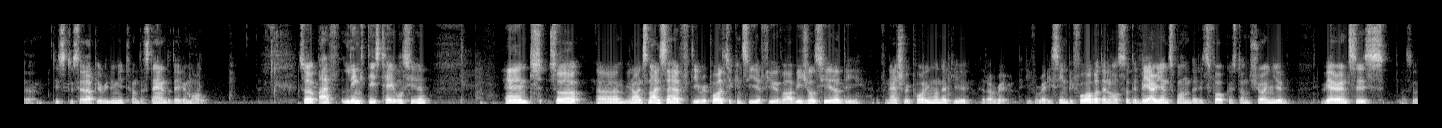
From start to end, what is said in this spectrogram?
Uh, this to set up, you really need to understand the data model. So I've linked these tables here. And so, um, you know, it's nice to have the reports. You can see a few of our visuals here, the financial reporting one that, you, that, that you've already seen before, but then also the variance one that is focused on showing you variances so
